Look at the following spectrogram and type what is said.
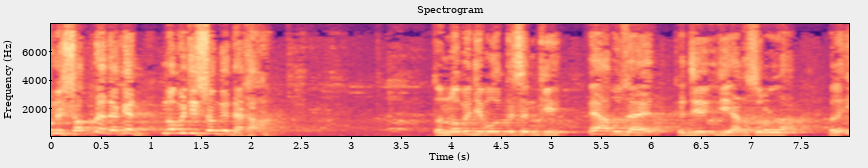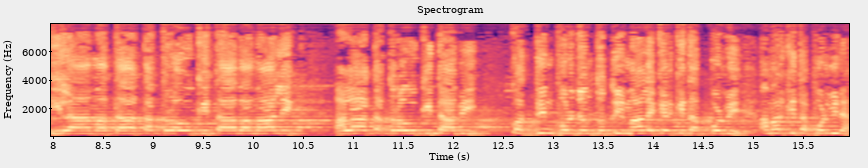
উনি স্বপ্নে দেখেন নবীজির সঙ্গে দেখা। তো নবীজি বলতেছেন কি, এ আবু জাহেদ জি জি রসুল্লাহ বলে, ইলা মাতা তাকরাউ কিতাব মালিক, আলা তাকরাউ কিতাবি। কতদিন পর্যন্ত তুই মালিকের কিতাব পড়বি? আমার কিতাব পড়বি না।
